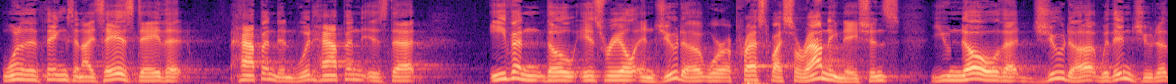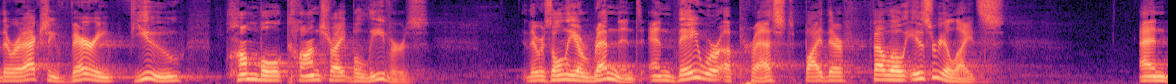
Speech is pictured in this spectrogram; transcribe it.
One of the things in Isaiah's day that happened and would happen is that even though Israel and Judah were oppressed by surrounding nations, you know that Judah, within Judah, there were actually very few humble, contrite believers. There was only a remnant, and they were oppressed by their fellow Israelites. And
